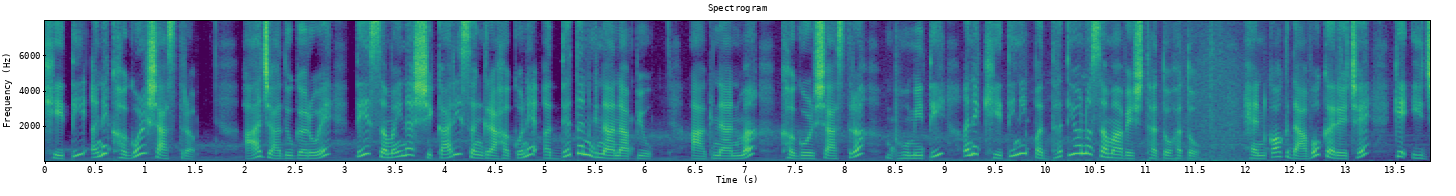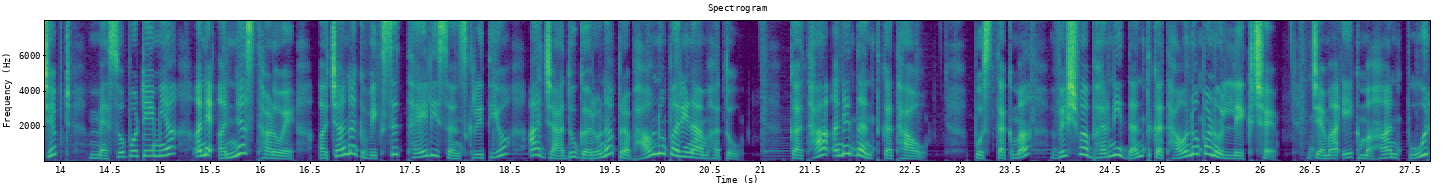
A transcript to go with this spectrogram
ખેતી અને ખગોળશાસ્ત્ર. આ જાદુગરોએ તે સમયના શિકારી સંગ્રાહકોને અદ્યતન જ્ઞાન આપ્યું. આ જ્ઞાનમાં ખગોળશાસ્ત્ર, ભૂમિતિ અને ખેતીની પદ્ધતિઓનો સમાવેશ થતો હતો. હેનકોક દાવો કરે છે કે ઇજિપ્ત મેસોપોટેમિયા અને અન્ય સ્થળોએ અચાનક વિકસિત થયેલી સંસ્કૃતિઓ આ જાદુગરોના પ્રભાવનું પરિણામ હતું. કથા અને દંતકથાઓ. પુસ્તકમાં વિશ્વભરની દંતકથાઓનો પણ ઉલ્લેખ છે, જેમાં એક મહાન પૂર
